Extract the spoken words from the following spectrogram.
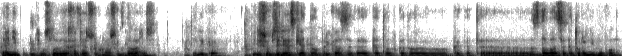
Они эти условия хотят, чтобы наши сдавались? Или как? Или чтобы Зеленский отдал приказ, который, который, как это, сдаваться, который не выполнен?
